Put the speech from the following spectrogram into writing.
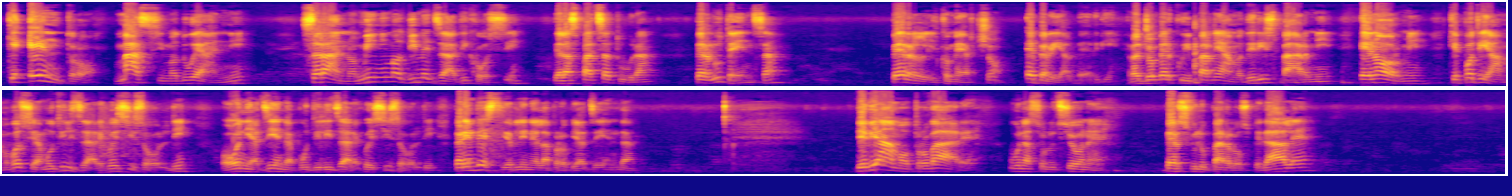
che entro massimo due anni saranno minimo dimezzati i costi della spazzatura per l'utenza, per il commercio e per gli alberghi, ragion per cui parliamo di risparmi enormi che potiamo, possiamo utilizzare questi soldi, ogni azienda può utilizzare questi soldi per investirli nella propria azienda. Dobbiamo trovare una soluzione per sviluppare l'ospedale,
